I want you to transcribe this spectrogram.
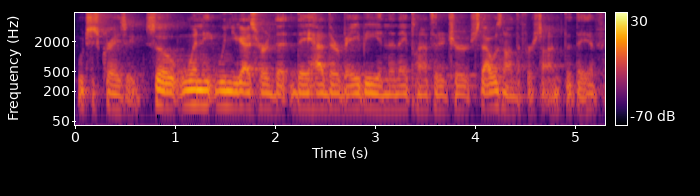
Which is crazy. So when he, when you guys heard that they had their baby and then they planted a church, that was not the first time that they have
